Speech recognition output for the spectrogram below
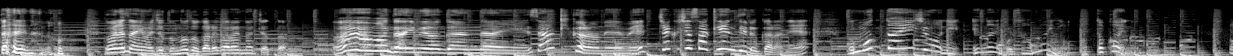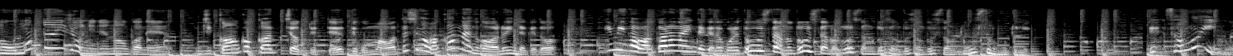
誰なの？ごめんなさい今ちょっと喉ガラガラになっちゃった。ああまだ意味わかんない。さっきからねめっちゃくちゃ叫んでるからね。思った以上にえ何これ寒いの？あったかいの？思った以上にねなんかね時間かかっちゃってて。てかまあ私がわかんないのが悪いんだけど意味がわからないんだけどこれどうしたの？どうしたの？どうしたの？どうしたの？どうしたの？どうしたの？どうしたの？本当に。え寒いの？ん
